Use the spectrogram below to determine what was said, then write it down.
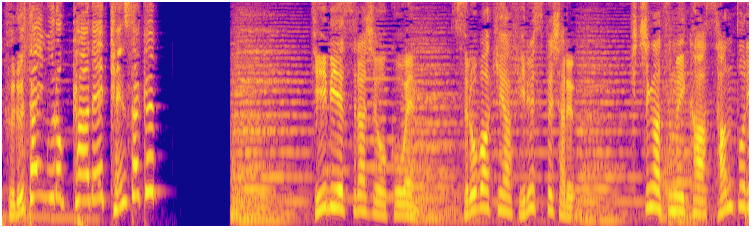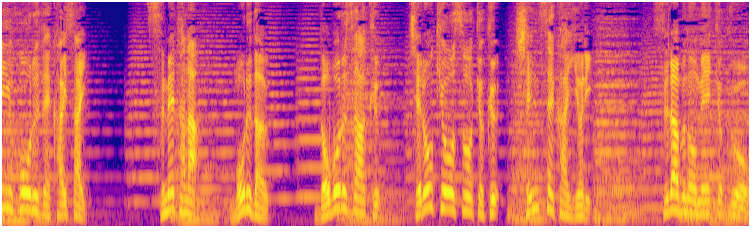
フルタイムロッカーで検索。TBS ラジオ公演スロバキアフィルスペシャル。7月6日サントリーホールで開催。スメタナモルダウ。ドボルザークチェロ協奏曲新世界より。スラブの名曲を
